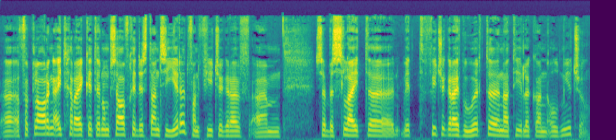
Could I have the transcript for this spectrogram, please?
eh, 'n uh, verklaring uitgereik het en homself gedistansieer het van Future Growth ehm um, se besluit uh, weet Future Growth behoort uh, natuurlik aan Old Mutual.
